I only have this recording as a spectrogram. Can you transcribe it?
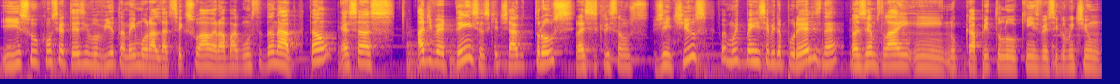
E isso com certeza envolvia também moralidade sexual, era uma bagunça danada. Então, essas advertências que Tiago trouxe para esses cristãos gentios foi muito bem recebida por eles, né? Nós vemos lá em, em, no capítulo 15, versículo 21,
